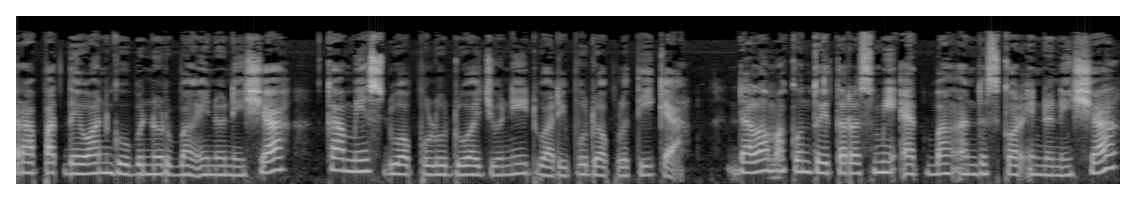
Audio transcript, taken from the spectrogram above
rapat Dewan Gubernur Bank Indonesia Kamis 22 Juni 2023. Dalam akun Twitter resmi at bank underscore Indonesia,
